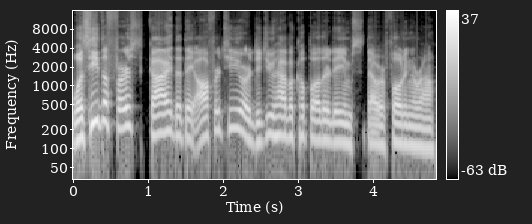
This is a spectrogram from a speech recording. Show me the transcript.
was he the first guy that they offered to you, or did you have a couple other names that were floating around?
